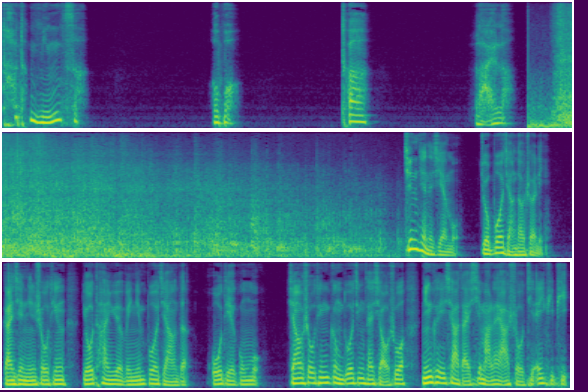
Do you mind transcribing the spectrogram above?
他的名字。哦不，他来了。今天的节目就播讲到这里，感谢您收听由探月为您播讲的《蝴蝶公墓》。想要收听更多精彩小说，您可以下载喜马拉雅手机 APP，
